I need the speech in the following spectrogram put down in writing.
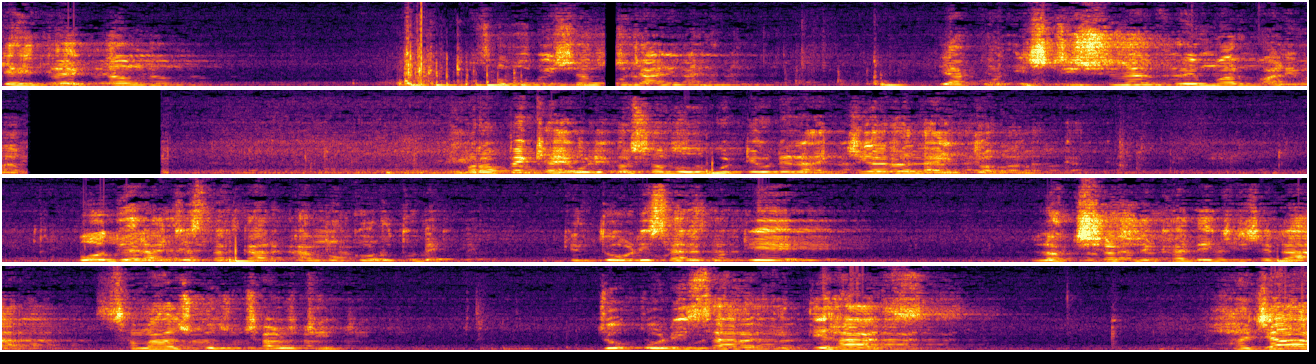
कहीं तो एकदम सब विषय को जानी ना या को इंस्टीट्यूशनल फ्रेमवर्क को आने ମୋର ଅପେକ୍ଷା ଏଗୁଡ଼ିକ ସବୁ ଗୋଟିଏ ଗୋଟିଏ ରାଜ୍ୟର ଦାୟିତ୍ୱ ହେବା ଦରକାର ବୋଧ ହୁଏ ରାଜ୍ୟ ସରକାର କାମ କରୁଥିବେ କିନ୍ତୁ ଓଡ଼ିଶାରେ ଗୋଟିଏ ଲକ୍ଷଣ ଦେଖାଦେଇଛି ସେଟା ସମାଜକୁ ମୁଁ ଛାଡ଼ୁଛି ଯୋଉ ଓଡ଼ିଶାର ଇତିହାସ ହଜାର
